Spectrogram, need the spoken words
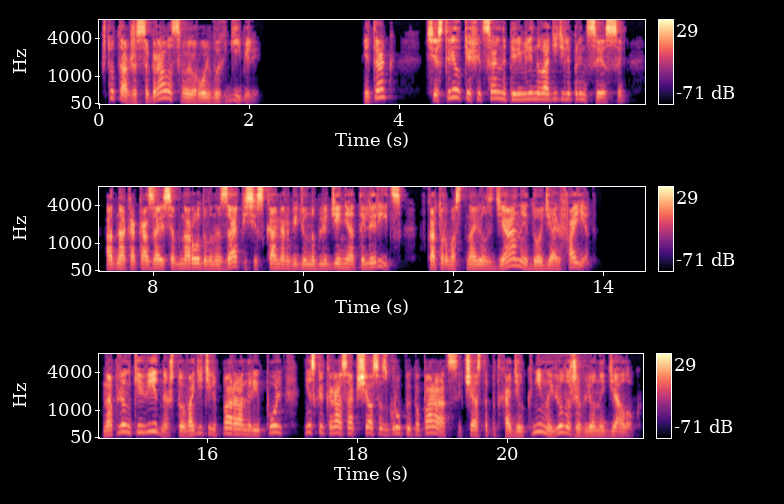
что также сыграло свою роль в их гибели. Итак, все стрелки официально перевели на водителя принцессы, однако оказались обнародованы записи с камер видеонаблюдения отеля Риц, в котором остановилась Диана и Доди Альфаед. На пленке видно, что водитель пары Анри Поль несколько раз общался с группой папарацци, часто подходил к ним и вел оживленный диалог.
